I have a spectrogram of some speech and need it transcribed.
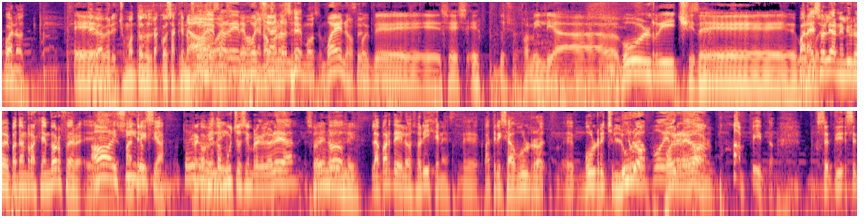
bueno, Eh, debe haber hecho un montón de otras cosas que no, No, sabemos, bueno, después que no conocemos. bueno, Sí. fue, eh, es, es- es de su familia Bullrich, de... Para eso lean el libro de Patán Ragendorfer, eh, sí, Patricia. lo- recomiendo mucho siempre que lo lean, sobre todo la parte de los orígenes de Patricia Bullro- eh, Bullrich Luro, Luro. Pueyrredón. Papito. Seti- se-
